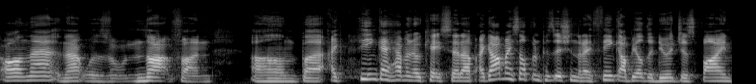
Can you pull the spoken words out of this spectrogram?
on that, and that was not fun. Um, but I think I have an okay setup. I got myself in position that I think I'll be able to do it just fine.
